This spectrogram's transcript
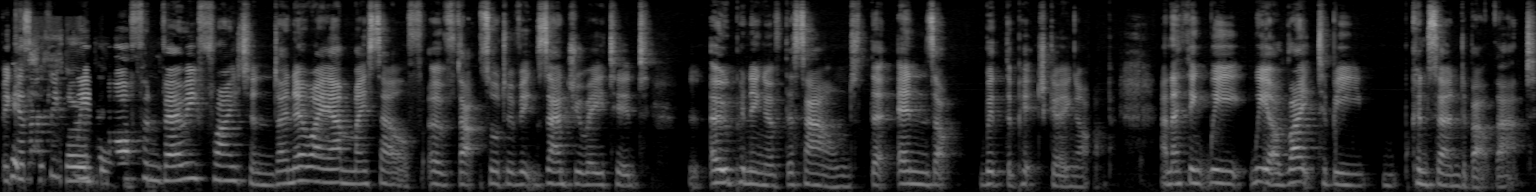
because I think so we're often very frightened. I know I am myself of that sort of exaggerated opening of the sound that ends up with the pitch going up. And I think we we are right to be concerned about that.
